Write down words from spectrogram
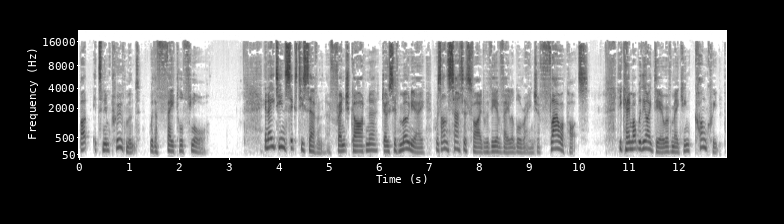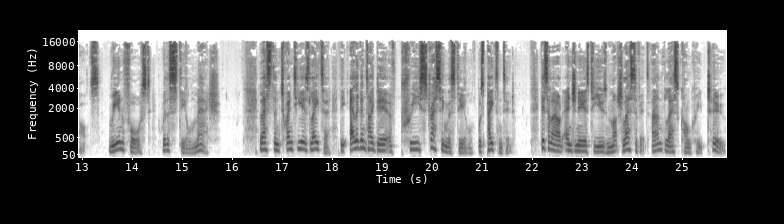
but it's an improvement with a fatal flaw. In 1867, a French gardener, Joseph Monnier, was unsatisfied with the available range of flower pots. He came up with the idea of making concrete pots, reinforced with a steel mesh. Less than 20 years later, the elegant idea of pre-stressing the steel was patented. This allowed engineers to use much less of it and less concrete too.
